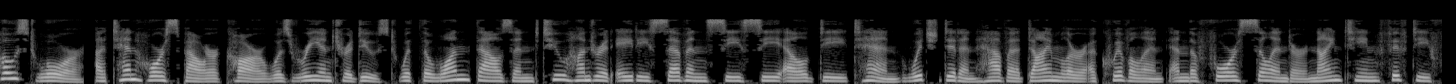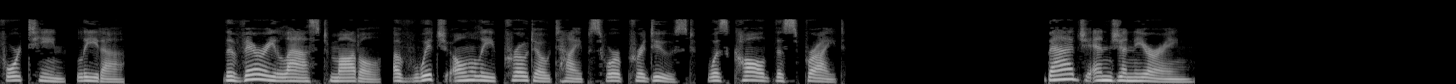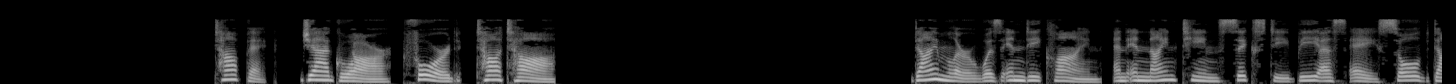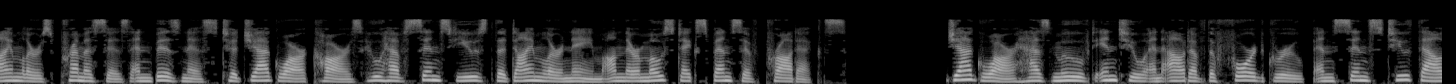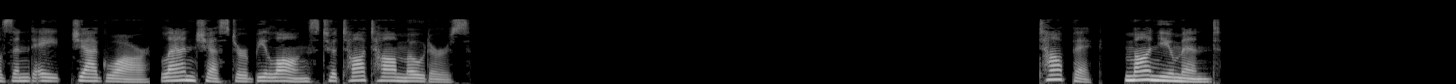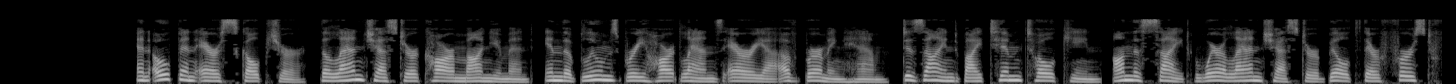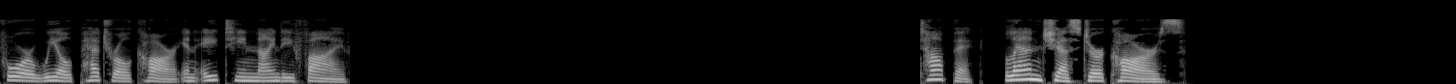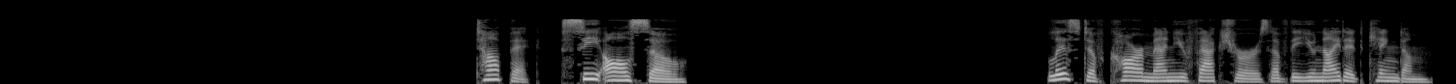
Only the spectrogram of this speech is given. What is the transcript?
Post-war, a 10-horsepower car was reintroduced with the 1287 cc LD10 which didn't have a Daimler equivalent and the four-cylinder 1950-14, Leda. The very last model, of which only prototypes were produced, was called the Sprite. Badge engineering Topic: Jaguar, Ford, Tata. Daimler was in decline, and in 1960 BSA sold Daimler's premises and business to Jaguar Cars who have since used the Daimler name on their most expensive products. Jaguar has moved into and out of the Ford Group and since 2008 Jaguar, Lanchester belongs to Tata Motors. Monument. An open-air sculpture, the Lanchester Car Monument, in the Bloomsbury Heartlands area of Birmingham, designed by Tim Tolkien, on the site where Lanchester built their first four-wheel petrol car in 1895. Lanchester cars Topic. See also List of car manufacturers of the United Kingdom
